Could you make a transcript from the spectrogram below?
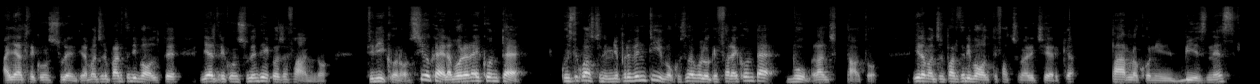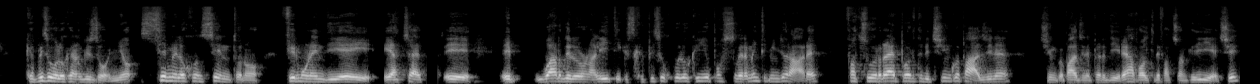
agli altri consulenti. La maggior parte di volte gli altri consulenti che cosa fanno? Ti dicono, sì, ok, lavorerei con te, questo qua sono il mio preventivo, questo è quello che farei con te, boom, lanciato. Io la maggior parte di volte faccio una ricerca, parlo con il business, capisco quello che hanno bisogno, se me lo consentono, firmo un NDA e, accetto, e, e guardo i loro analytics, capisco quello che io posso veramente migliorare, faccio un report di 5 pagine, 5 pagine per dire, a volte ne faccio anche di 10,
